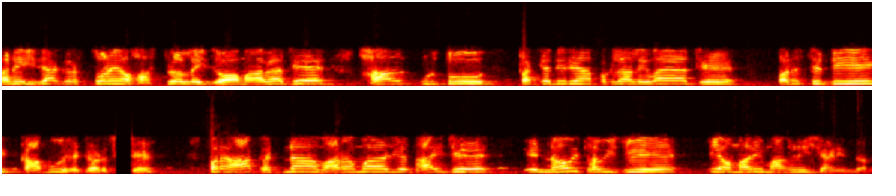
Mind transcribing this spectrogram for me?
અને ઈજાગ્રસ્તોને હોસ્પિટલ લઈ જવામાં આવ્યા છે. હાલ પૂરતું તકેદારીના પગલાં લેવાયા છે. પરિસ્થિતિ કાબુ હેઠળ છે. પણ આ ઘટના વારંવાર જે થાય છે, એ ન થવી જોઈએ, એ અમારી માંગણી છે આની અંદર.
